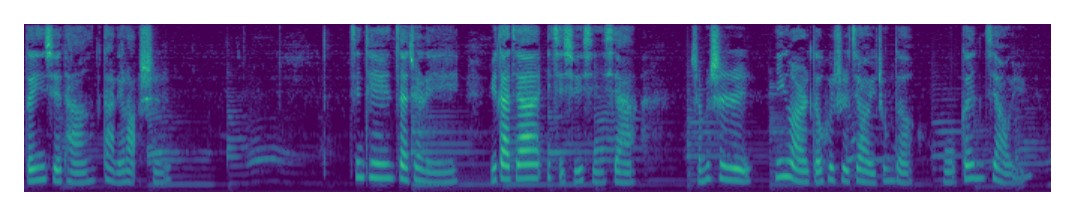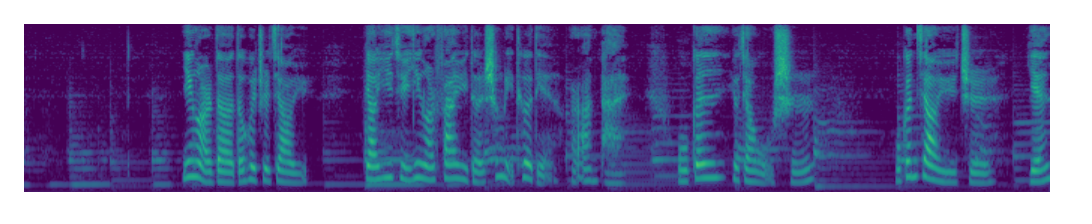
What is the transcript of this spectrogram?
德音学堂大刘老师。今天在这里与大家一起学习一下，什么是婴儿德慧智教育中的五根教育。婴儿的德惠智教育要依据婴儿发育的生理特点而安排。五根又叫五识，五根教育指眼、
